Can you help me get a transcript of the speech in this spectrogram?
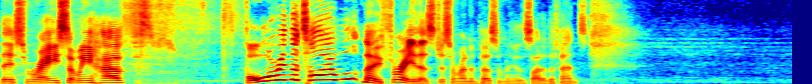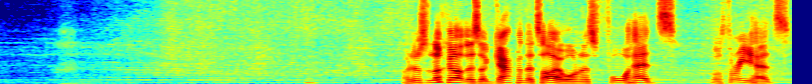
this race, and we have four in the tire wall. No, three. That's just a random person on the other side of the fence. I just look up. There's a gap in the tire wall, and there's four heads or three heads.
